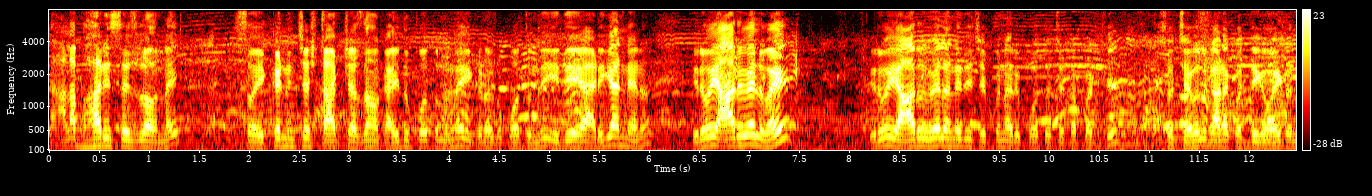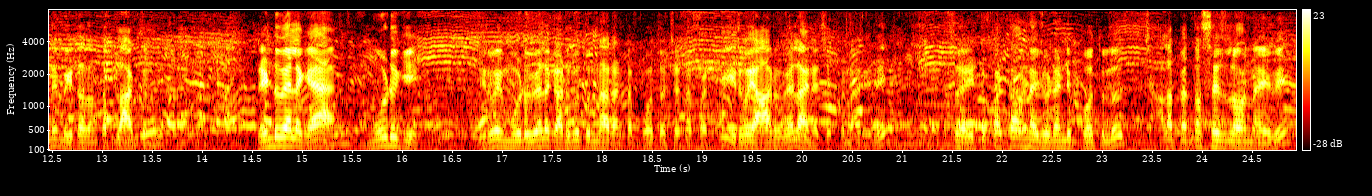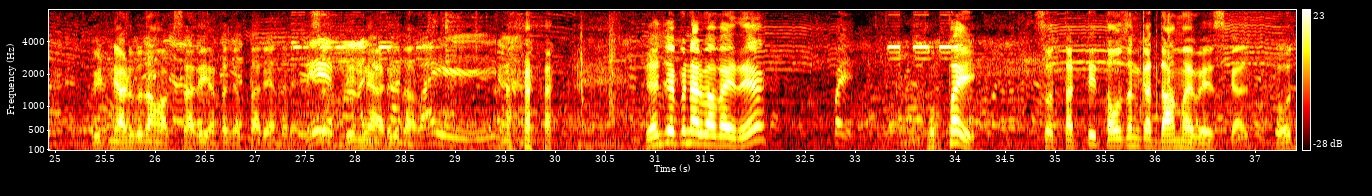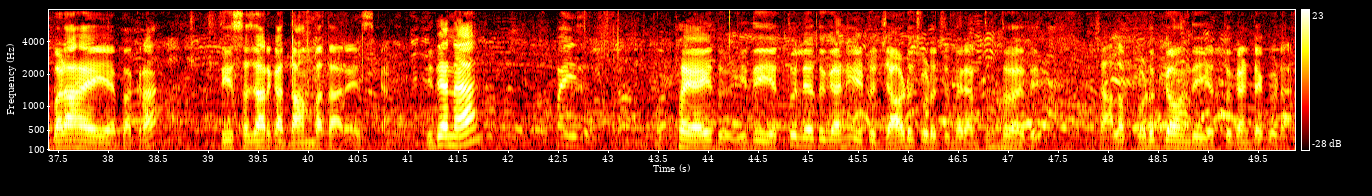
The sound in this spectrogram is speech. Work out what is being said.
చాలా భారీ సైజులో ఉన్నాయి. సో ఇక్కడి నుంచే స్టార్ట్ చేద్దాం. ఒక ఐదు పోతులు ఉన్నాయి ఇక్కడ ఒక పోతుంది ఇది అడిగాను నేను ఇరవై ఆరు వేలు వై? ఇరవై ఆరు వేలు అనేది చెప్పినారు ఈ పోతు వచ్చేటప్పటికి. సో చెవులు కాడ కొద్దిగా వైట్ ఉంది మిగతాదంతా బ్లాక్ ఉంది. రెండు వేలగా మూడుకి. ఇరవై మూడు వేలకు అడుగుతున్నారంట పోతు వచ్చేటప్పటికి. ఇరవై ఆరు వేలు ఆయన చెప్పినారు ఇది. సో ఇటు పక్క ఉన్నాయి చూడండి పోతులు చాలా పెద్ద సైజులో ఉన్నాయి ఇవి వీటిని అడుగుదాం ఒకసారి ఎంత చెప్తారు ఏంటనేది సో దీన్ని అడుగుదాం ఏం చెప్పినారు బాబాయ్ ఇది ముప్పై సో थर्टी थाउजेंड का दाम है भाई इसका बहुत बड़ा है ये बकरा तीस हजार का दाम बता रहे हैं इसका ఇదేనా ముప్పై ఐదు ఇది ఎత్తు లేదు కానీ ఇటు జాడు చూడొచ్చు మీరు ఎంత ఉందో అది చాలా పొడుగ్గా ఉంది ఎత్తు కంటే కూడా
